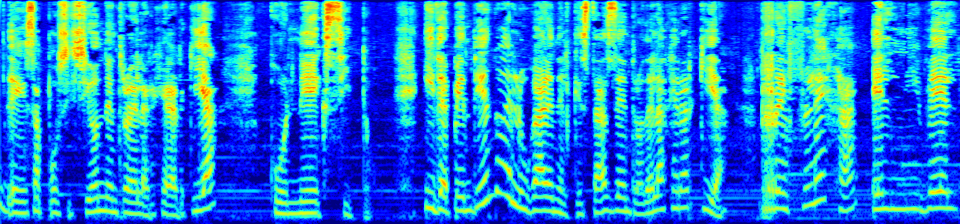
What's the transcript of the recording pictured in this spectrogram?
de esa posición dentro de la jerarquía con éxito. Y dependiendo del lugar en el que estás dentro de la jerarquía, refleja el nivel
